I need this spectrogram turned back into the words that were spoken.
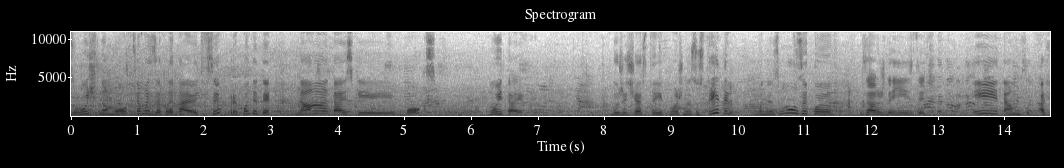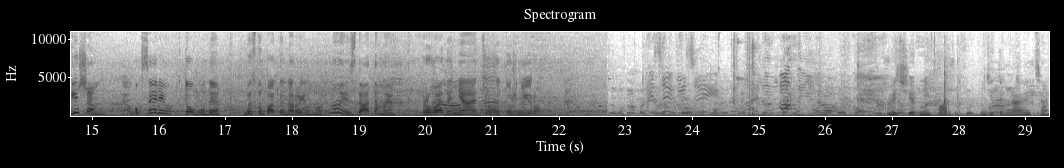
з гучномовцями, закликають всіх приходити на тайський бокс Муйтай. Дуже часто їх можна зустріти. Вони з музикою завжди їздять. І там афіша боксерів, хто буде виступати на рингу. Ну і з датами проведення цього турніру. Вечірній парк, діти граються.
